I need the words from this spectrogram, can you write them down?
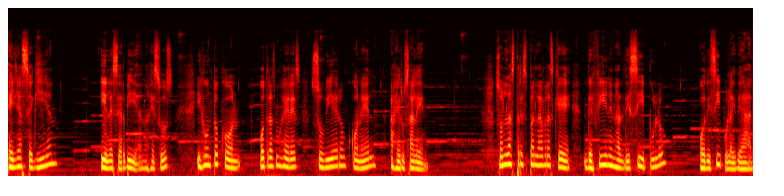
Ellas seguían y le servían a Jesús y junto con otras mujeres subieron con él a Jerusalén. Son las tres palabras que definen al discípulo o discípula ideal.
